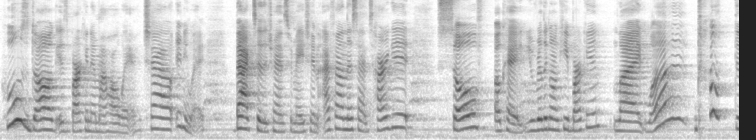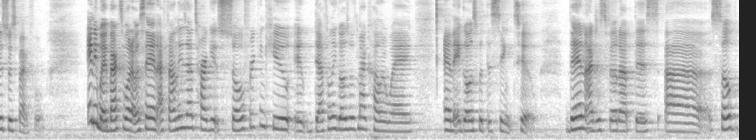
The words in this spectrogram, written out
Whose dog is barking in my hallway? Child. Anyway, back to the transformation. I found this at Target. So, okay, you really gonna keep barking? Like, what? Disrespectful. Anyway, back to what I was saying. I found these at Target. So freaking cute. It definitely goes with my colorway and it goes with the sink too. Then I just filled up this uh, soap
